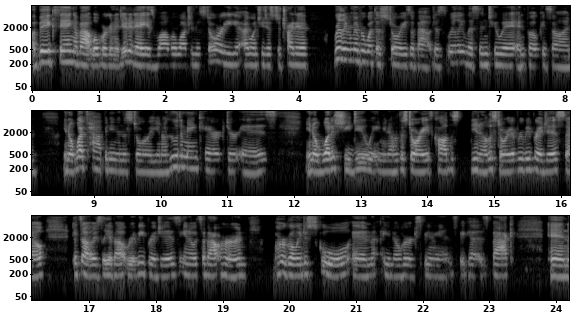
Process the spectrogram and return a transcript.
a big thing about what we're going to do today is while we're watching the story, I want you just to try to really remember what the story is about. Just really listen to it and focus on, you know, what's happening in the story, you know, who the main character is, you know, what is she doing? You know, the story is called, the, you know, the story of Ruby Bridges. So it's obviously about Ruby Bridges. You know, it's about her and her going to school and, you know, her experience because back in,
